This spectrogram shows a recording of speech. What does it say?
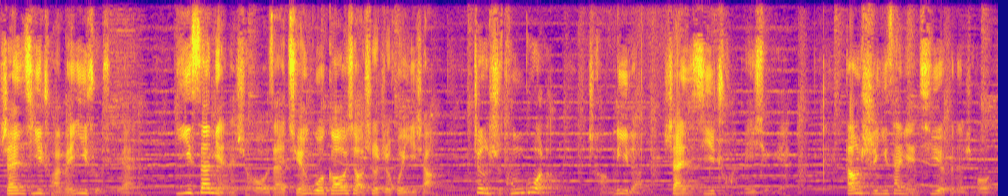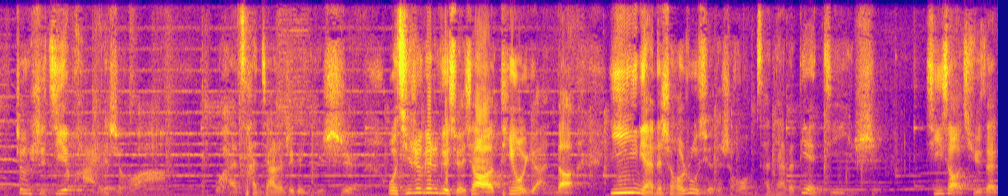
山西传媒艺术学院。一三年的时候，在全国高校设置会议上正式通过了，成立了山西传媒学院。当时一三年七月份的时候，正式揭牌的时候啊，我还参加了这个仪式。我其实跟这个学校挺有缘的。一一年的时候入学的时候，我们参加的奠基仪式，新校区在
